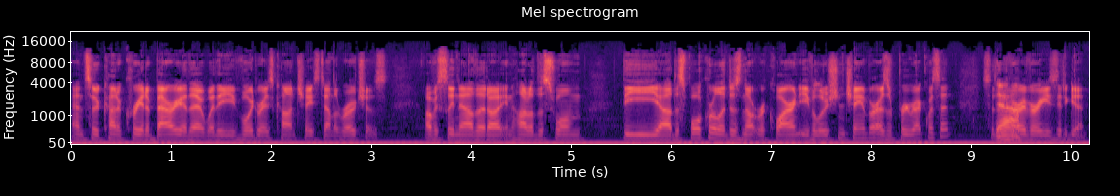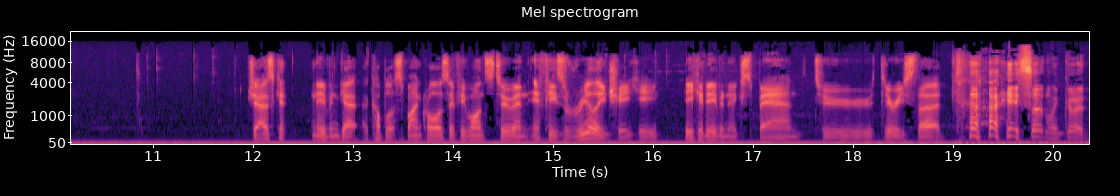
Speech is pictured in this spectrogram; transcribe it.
and to kind of create a barrier there where the Void Rays can't chase down the roaches. Obviously, now that uh, in Heart of the Swarm, the uh, the spore crawler does not require an evolution chamber as a prerequisite, so they're Yeah. very very easy to get. Jazz can even get a couple of spine crawlers if he wants to, and if he's really cheeky, he could even expand to Theory's third. he certainly could.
